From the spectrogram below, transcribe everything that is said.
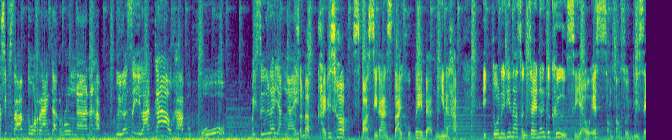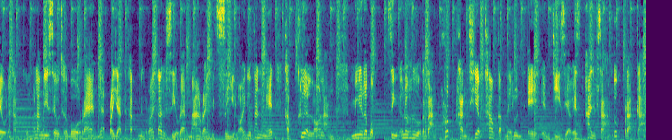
53 ตัวแรงจากโรงงานนะครับ เหลือ4ล้าน9ครับ โอ้โห ไม่ซื้อได้ยังไงสำหรับใครที่ชอบสปอร์ตซีดานสไตล์คูเป้แบบนี้นะครับ อีกตัวหนึ่งที่น่าสนใจนั่นก็คือ CLS 220 ดีเซลนะครับขุมพลังดีเซลเทอร์โบแรงและประหยัดนะครับ 194 แรงม้าแรงบิด 400 นิวตันเมตร ขับเคลื่อนล้อหลัง มีระบบสิ่งอำนวยความสะดวกต่างๆ ครบครันเทียบเท่ากับในรุ่น AMG CLS 53 ทุกประการ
